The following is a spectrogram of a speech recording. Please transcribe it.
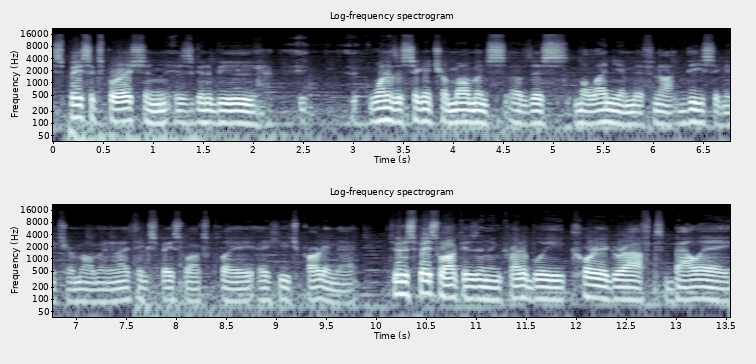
space exploration is going to be one of the signature moments of this millennium, if not the signature moment, and I think spacewalks play a huge part in that. Doing a spacewalk is an incredibly choreographed ballet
